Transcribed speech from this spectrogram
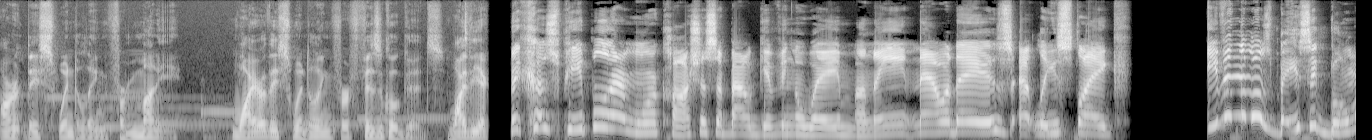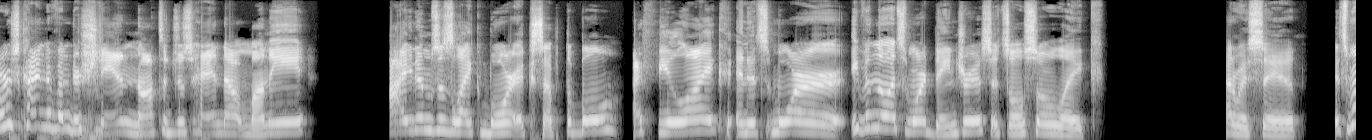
aren't they swindling for money? Why are they swindling for physical goods? Why the Because people are more cautious about giving away money nowadays. At least, like, even the most basic boomers kind of understand not to just hand out money. Items is like more acceptable, I feel like. And it's more, even though it's more dangerous, it's also like, how do I say it? It's more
